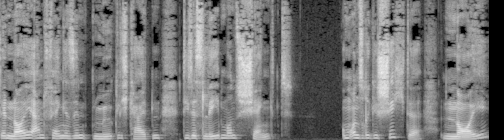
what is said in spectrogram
Denn Neuanfänge sind Möglichkeiten, die das Leben uns schenkt, um unsere Geschichte neu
